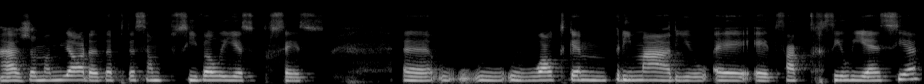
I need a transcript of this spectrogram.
haja uma melhor adaptação possível a esse processo. Uh, o, o, outcome primário é, é, de facto resiliência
